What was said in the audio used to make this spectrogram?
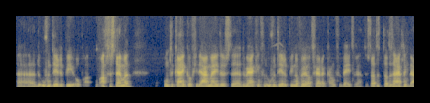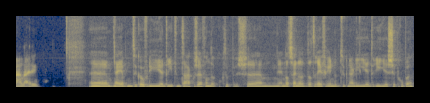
uh, de oefentherapie op, op af te stemmen. Om te kijken of je daarmee dus de, de werking van oefentherapie nog weer wat verder kan verbeteren. Dus dat is, dat is eigenlijk de aanleiding. Nou, je hebt het natuurlijk over die uh, drie tentakels hè, van de octopus. Uh, en dat, zijn, dat refereert natuurlijk naar die drie subgroepen.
